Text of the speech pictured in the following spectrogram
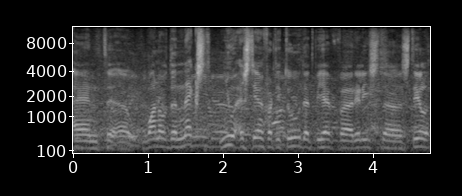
And uh, one of the next new STM32 that we have uh, released uh, still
